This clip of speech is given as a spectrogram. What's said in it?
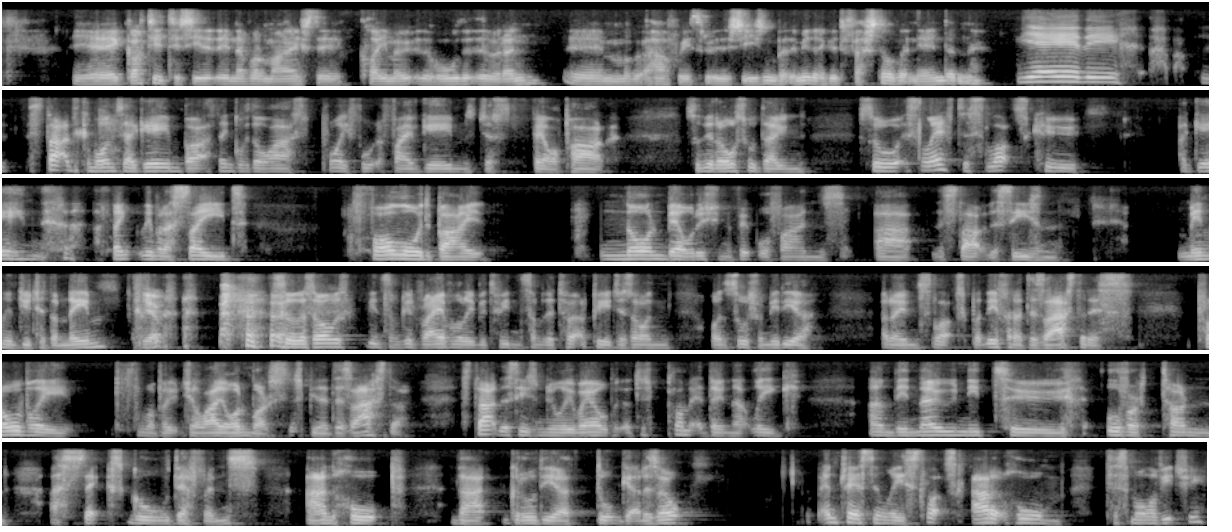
Yeah, gutted to see that they never managed to climb out of the hole that they were in um, about halfway through the season, but they made a good fist of it in the end, didn't they? Yeah, they started to come onto a game, but I think over the last probably four to five games just fell apart. So they're also down. So it's left to Slutsk, who, again, I think they were a side followed by non Belarusian football fans at the start of the season, mainly due to their name. Yep. so there's always been some good rivalry between some of the Twitter pages on on social media around Slutsk, but they've had a disastrous, probably from about July onwards, it's been a disaster. Started the season really well, but they've just plummeted down that league, and they now need to overturn a six goal difference and hope that Gorodeya don't get a result. Interestingly, Slutsk are at home to Smolevichi,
